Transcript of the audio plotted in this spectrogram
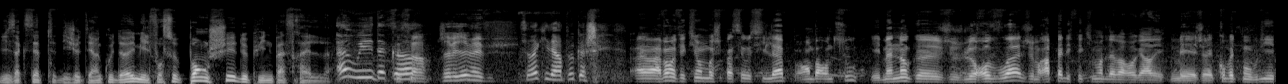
Ils acceptent d'y jeter un coup d'œil, mais il faut se pencher depuis une passerelle. Ah oui, C'est d'accord. ça, j'avais jamais vu. C'est vrai qu'il est un peu caché. Alors avant, effectivement, moi je passais aussi là, en bas en dessous. Et maintenant que je, je le revois, je me rappelle effectivement de l'avoir regardé. Mais j'avais complètement oublié.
